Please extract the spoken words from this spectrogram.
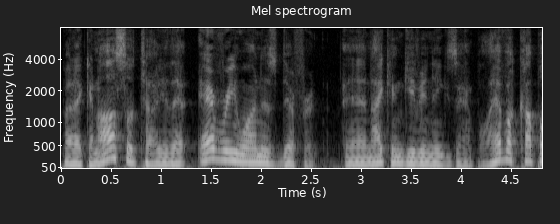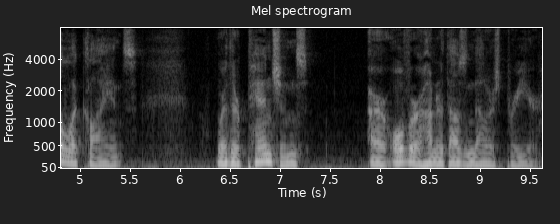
But I can also tell you that everyone is different. And I can give you an example. I have a couple of clients where their pensions are over $100,000 per year.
